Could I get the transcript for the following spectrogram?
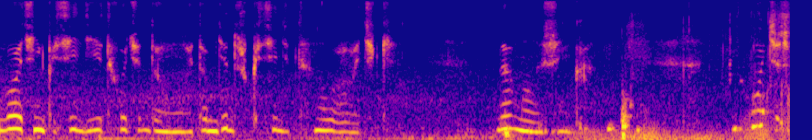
Собаченька сидит, хочет домой. Там дедушка сидит на лавочке. Да, малышенька? Хочешь?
